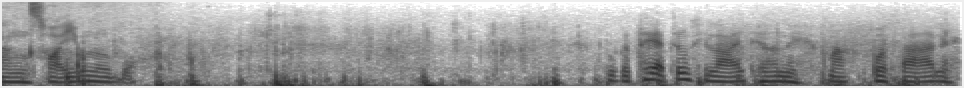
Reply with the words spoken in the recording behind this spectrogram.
นั่งซอยอยู่เลยบอกลูกกระเทศช่วงสิร้ายแถวนี่มักปวดซาเนี่ย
